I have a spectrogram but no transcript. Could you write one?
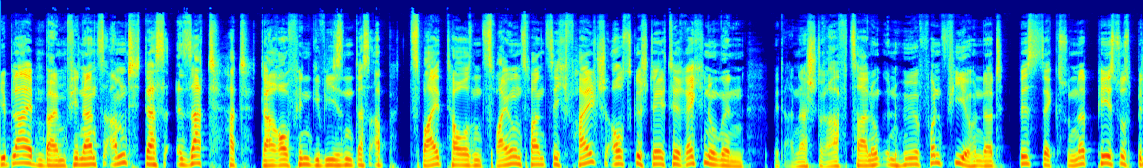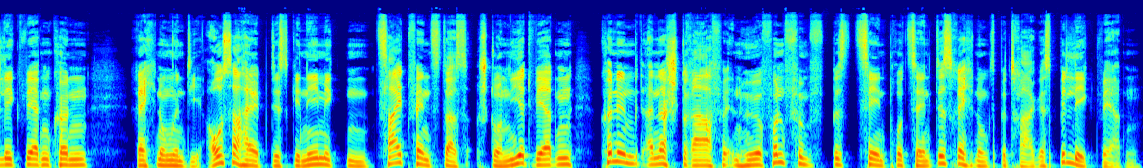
Wir bleiben beim Finanzamt. Das SAT hat darauf hingewiesen, dass ab 2022 falsch ausgestellte Rechnungen mit einer Strafzahlung in Höhe von 400 bis 600 Pesos belegt werden können. Rechnungen, die außerhalb des genehmigten Zeitfensters storniert werden, können mit einer Strafe in Höhe von 5 bis 10 Prozent des Rechnungsbetrages belegt werden.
